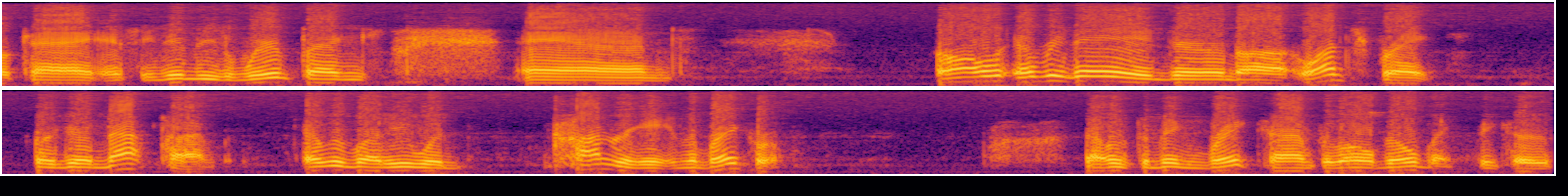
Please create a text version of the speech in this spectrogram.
okay? And she did these weird things, and all every day during uh, lunch break or during nap time, everybody would congregate in the break room. That was the big break time for the whole building because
